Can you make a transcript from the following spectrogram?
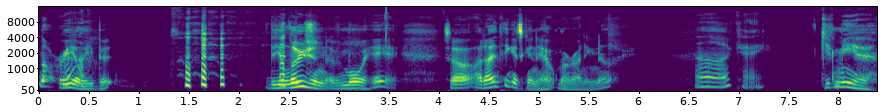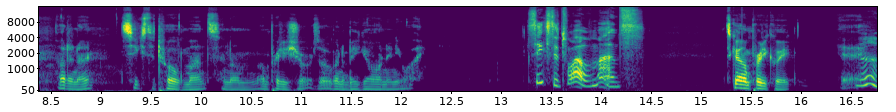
Not really, but the illusion of more hair. So I don't think it's going to help my running. No, Oh, okay. Give me a I don't know six to twelve months, and I'm I'm pretty sure it's all going to be gone anyway. Six to 12 months. It's going pretty quick. Yeah.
